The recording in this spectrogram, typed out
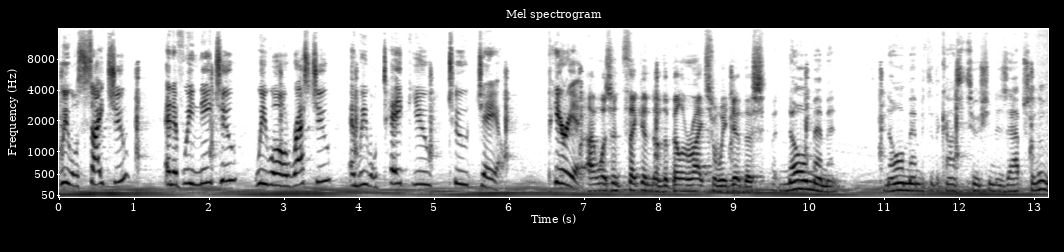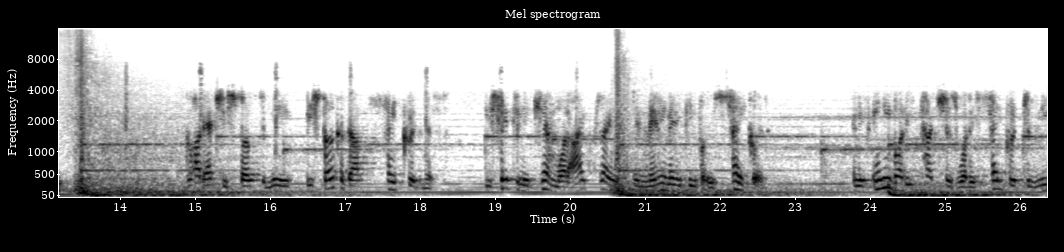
We will cite you. And if we need to, we will arrest you and we will take you to jail. Period. I wasn't thinking of the Bill of Rights when we did this. But no amendment, no amendment to the Constitution is absolute. God actually spoke to me. He spoke about sacredness. He said to me, Kim, what I place in many, many people is sacred. And if anybody touches what is sacred to me,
